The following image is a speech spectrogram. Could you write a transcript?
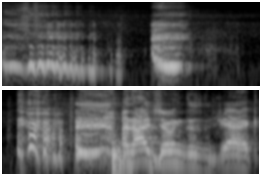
I'm not showing this to Jack.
